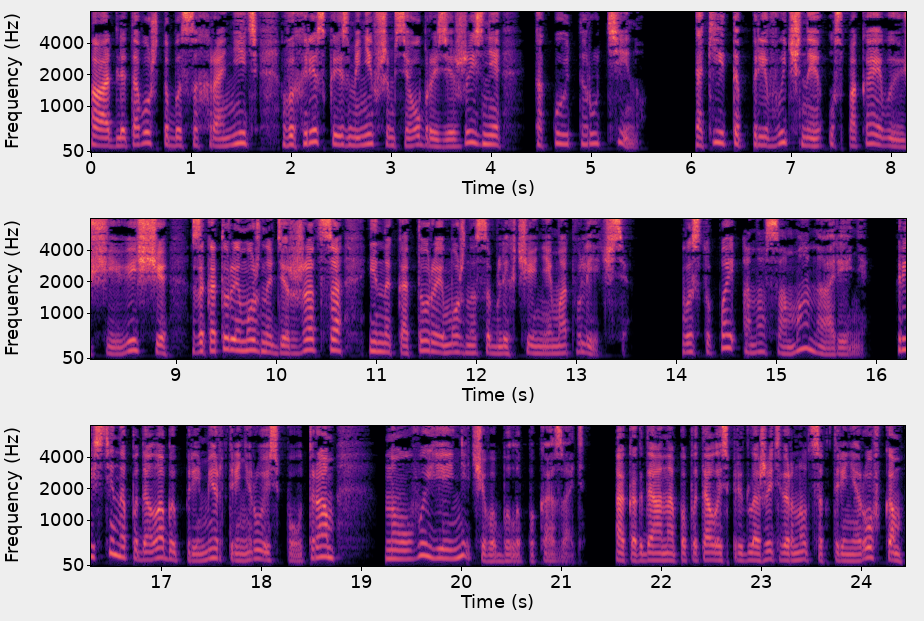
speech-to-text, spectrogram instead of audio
а для того, чтобы сохранить в их резко изменившемся образе жизни какую-то рутину, какие-то привычные успокаивающие вещи, за которые можно держаться и на которые можно с облегчением отвлечься. Выступай она сама на арене, Кристина подала бы пример, тренируясь по утрам, но, увы, ей нечего было показать. А когда она попыталась предложить вернуться к тренировкам,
